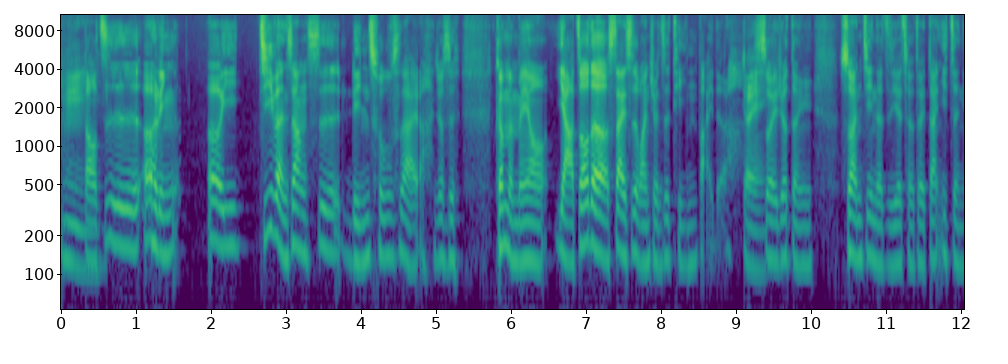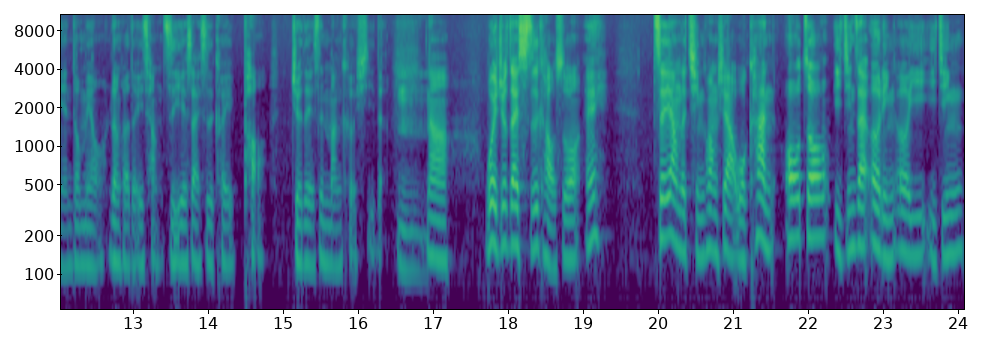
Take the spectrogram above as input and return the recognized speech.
嗯，导致二零二一基本上是零出赛了，就是。根本没有亚洲的赛事，完全是停摆的，对，所以就等于算进了职业车队，但一整年都没有任何的一场职业赛事可以跑，觉得也是蛮可惜的。嗯，那我也就在思考说，哎、欸，这样的情况下，我看欧洲已经在二零二一已经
